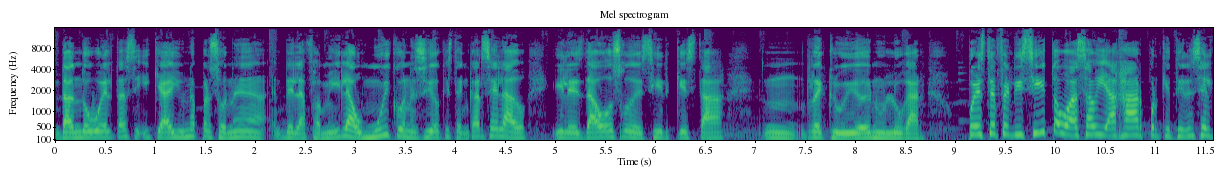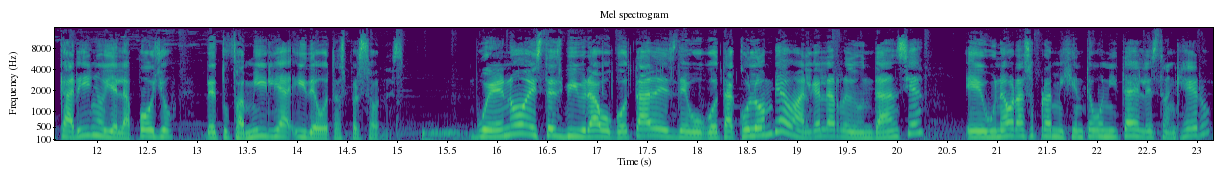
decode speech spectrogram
dando vueltas y que hay una persona de la familia o muy conocido que está encarcelado y les da oso decir que está mm, recluido en un lugar. Pues te felicito, vas a viajar porque tienes el cariño y el apoyo de tu familia y de otras personas. Bueno, este es Vibra Bogotá desde Bogotá, Colombia, valga la redundancia. Eh, un abrazo para mi gente bonita del extranjero,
